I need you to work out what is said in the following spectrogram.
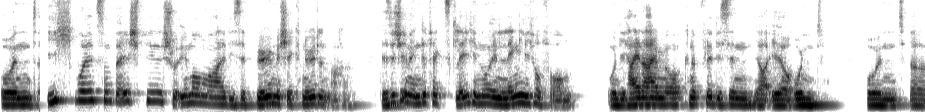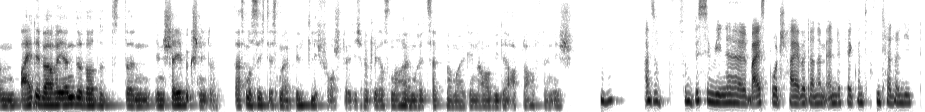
Und ich wollte zum Beispiel schon immer mal diese böhmische Knödel machen. Das ist im Endeffekt das gleiche, nur in länglicher Form. Und die Heiderheimer Knöpfle, die sind ja eher rund. Und ähm, beide Varianten werden dann in Scheiben geschnitten, dass man sich das mal bildlich vorstellt. Ich erkläre es nachher im Rezept nochmal genau, wie der Ablauf dann ist. Mhm. Also so ein bisschen wie eine Weißbrotscheibe dann im Endeffekt, wenn es auf dem Teller liegt.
